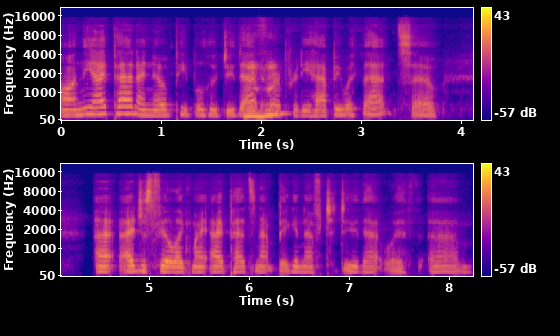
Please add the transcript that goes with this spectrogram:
on the iPad. I know people who do that mm-hmm. are pretty happy with that. So I, I just feel like my iPad's not big enough to do that with. Um,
